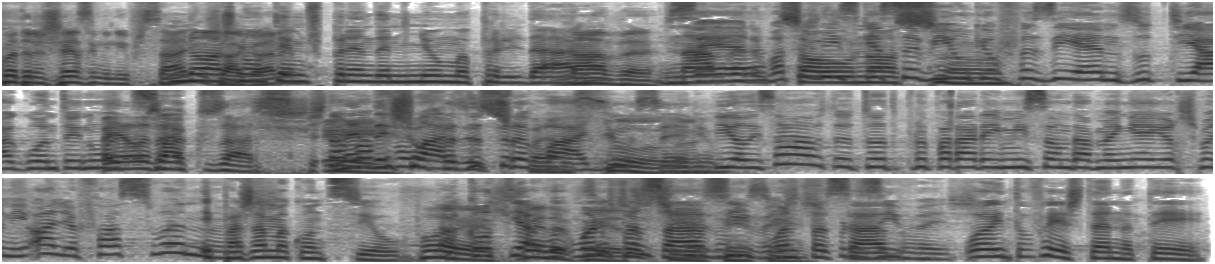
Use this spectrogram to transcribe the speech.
40 aniversário, Nós já não agora? temos prenda nenhuma para lhe dar. Nada. Nada. Zero. Vocês só nem o sequer nosso... sabiam que eu fazia anos. O Tiago ontem no Olha ela já WhatsApp. acusar-se. Estava Nem a deixou falar fazer de trabalho. Sério. E ele disse: Ah, estou a preparar a emissão da manhã. E eu respondi: Olha, faço anos. Epá, já me aconteceu. Pois, Com o Tiago, o ano passado, Sim, sim, o ano passado, Desprezíveis. ou então foi este ano até,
